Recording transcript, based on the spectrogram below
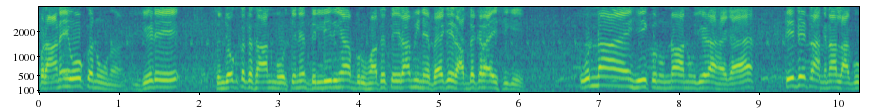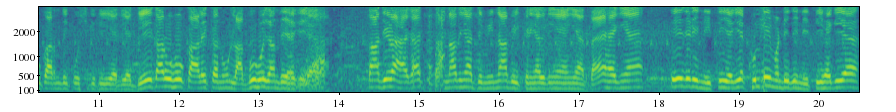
ਪੁਰਾਣੇ ਉਹ ਕਾਨੂੰਨ ਜਿਹੜੇ ਸੰਯੁਕਤ ਕਿਸਾਨ ਮੋਰਚੇ ਨੇ ਦਿੱਲੀ ਦੀਆਂ ਬਰੂਹਾਂ ਤੇ 13 ਮਹੀਨੇ ਬਹਿ ਕੇ ਰੱਦ ਕਰਾਏ ਸੀਗੇ, ਉਹਨਾਂ ਹੀ ਕਾਨੂੰਨਾਂ ਨੂੰ ਜਿਹੜਾ ਹੈਗਾ ਟੇਢੇ ਢੰਗ ਨਾਲ ਲਾਗੂ ਕਰਨ ਦੀ ਕੋਸ਼ਿਸ਼ ਕੀਤੀ ਜਾਂਦੀ ਹੈ। ਜੇਕਰ ਉਹ ਕਾਲੇ ਕਾਨੂੰਨ ਲਾਗੂ ਹੋ ਜਾਂਦੇ ਹੈਗੇ ਆ ਤਾਂ ਜਿਹੜਾ ਹੈਗਾ ਕਿਸਾਨਾਂ ਦੀਆਂ ਜ਼ਮੀਨਾਂ ਵਿਕਣੀਆਂ ਜਿਹੜੀਆਂ ਹੈਗੀਆਂ ਤੈਅ ਹੈਗੀਆਂ, ਇਹ ਜਿਹੜੀ ਨੀਤੀ ਹੈਗੀ ਹੈ ਖੁੱਲੀ ਮੰਡੀ ਦੀ ਨੀਤੀ ਹੈਗੀ ਹੈ,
